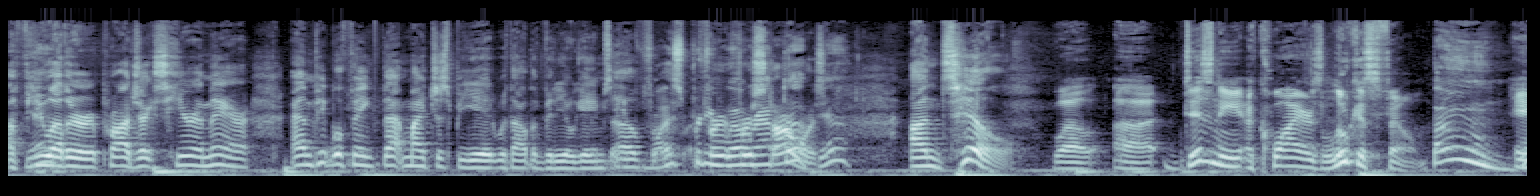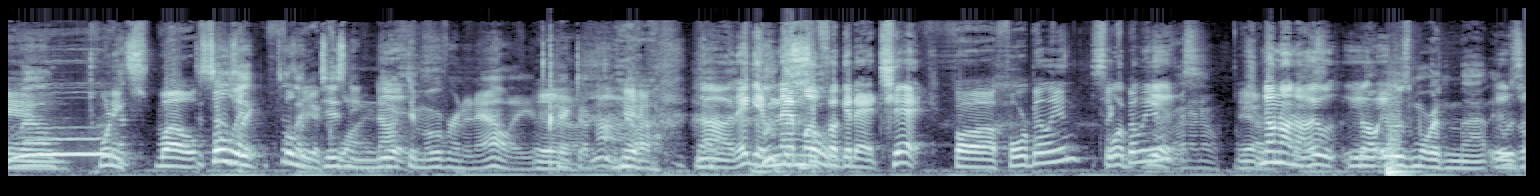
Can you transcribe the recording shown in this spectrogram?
a few Yeah. other projects here and there, and people think that might just be it without the video games of was pretty for, well for wrapped Star up, Wars. yeah. Until Well, uh, Disney acquires Lucasfilm Boom. in well, twenty. Well, that sounds fully, like, sounds fully like Disney knocked Yeah. him over in an alley and Yeah. picked up. Nah. Yeah, no, they gave him that sold- motherfucker that check. for four billion, six Four- billion. yes. I don't know. Yeah. No, no, no. It was, no, it was more than that. It, it was, was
